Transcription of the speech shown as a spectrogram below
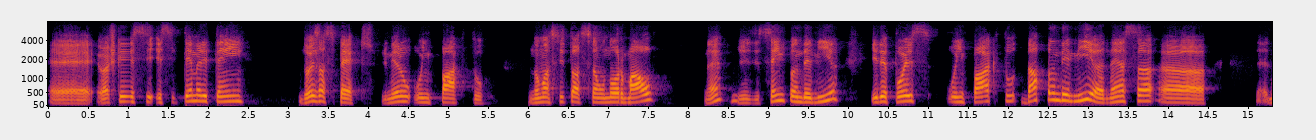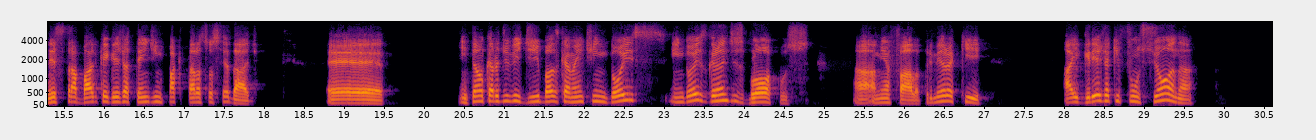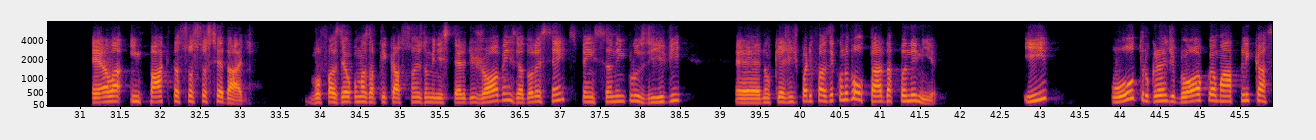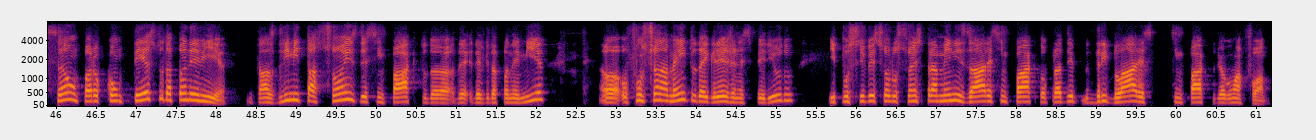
É, eu acho que esse, esse tema ele tem dois aspectos. Primeiro, o impacto numa situação normal, né, de, de, sem pandemia, e depois o impacto da pandemia nessa, uh, nesse trabalho que a igreja tem de impactar a sociedade. É, então, eu quero dividir basicamente em dois, em dois grandes blocos a, a minha fala. Primeiro é que a igreja que funciona, ela impacta a sua sociedade vou fazer algumas aplicações no Ministério de Jovens e Adolescentes, pensando inclusive é, no que a gente pode fazer quando voltar da pandemia. E o outro grande bloco é uma aplicação para o contexto da pandemia. Então, as limitações desse impacto da, de, devido à pandemia, uh, o funcionamento da igreja nesse período e possíveis soluções para amenizar esse impacto ou para driblar esse impacto de alguma forma.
